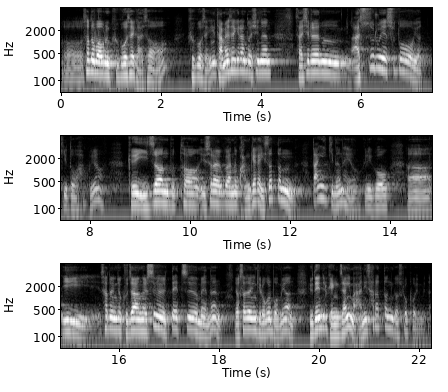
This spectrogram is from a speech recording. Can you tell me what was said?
어, 사도 바울은 그곳에 가서 그곳에 이 다메섹이라는 도시는 사실은 아수르의 수도였기도 하고요. 그 이전부터 이스라엘과는 관계가 있었던 땅이기는 해요. 그리고 어, 이 사도행전 9장을 쓸 때쯤에는 역사적인 기록을 보면 유대인들이 굉장히 많이 살았던 것으로 보입니다.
